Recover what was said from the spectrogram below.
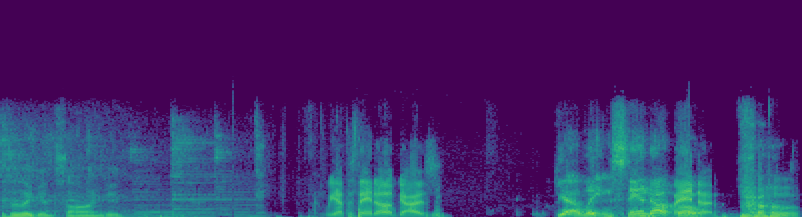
I love this one. God bless the USA. This is a good song, dude. We have to stand up, guys. Yeah, Leighton, stand up, bro. Stand up. Bro,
